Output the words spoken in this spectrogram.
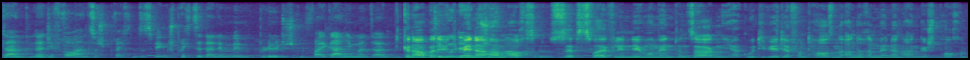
dann, ne, die Frau anzusprechen. Deswegen spricht sie dann im, im blödesten Fall gar niemand an. Genau, aber die, die, die Männer haben Frau. auch Selbstzweifel in dem Moment und sagen, ja gut, die wird ja von tausend anderen Männern angesprochen.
